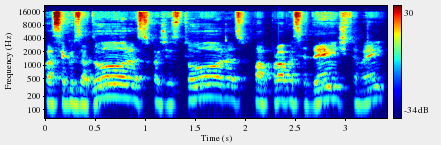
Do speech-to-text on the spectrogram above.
com as securizadoras, com as gestoras, com a própria cedente também.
